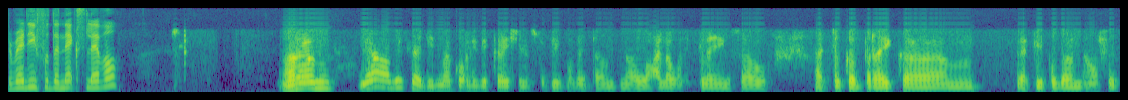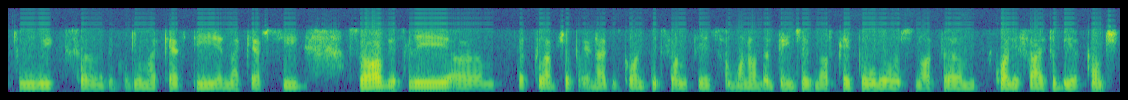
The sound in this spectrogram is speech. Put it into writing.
ready for the next level?" Um, yeah, obviously I did my qualifications for people that don't know while I was playing. So I took a break um, that people don't know for two weeks uh, to do my CAF and my CAF. So obviously um, the club Chippa United can't put something someone on the bench is not capable or is not um, qualified to be a coach.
